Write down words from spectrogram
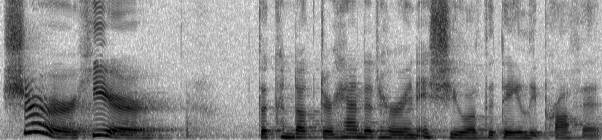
Sure, here. The conductor handed her an issue of the Daily Prophet.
